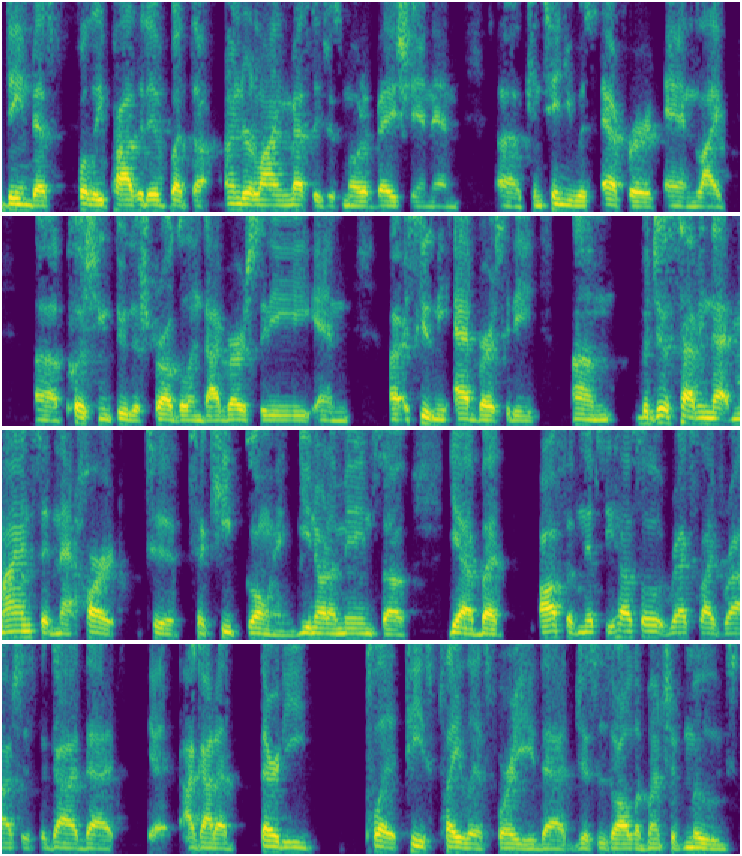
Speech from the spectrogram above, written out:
deemed as fully positive, but the underlying message is motivation and uh, continuous effort and like uh, pushing through the struggle and diversity and uh, excuse me adversity. Um, but just having that mindset and that heart to to keep going. You know what I mean? So yeah, but off of Nipsey Hussle, Rexx Life Raj is the guy that yeah, I got a thirty play, piece playlist for you that just is all a bunch of moods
